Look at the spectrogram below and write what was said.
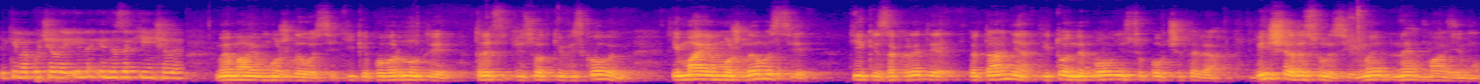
які ми почали і не, і не закінчили. Ми маємо можливості тільки повернути 30% військовим і маємо можливості тільки закрити питання, і то не повністю по вчителях. Більше ресурсів ми не маємо.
